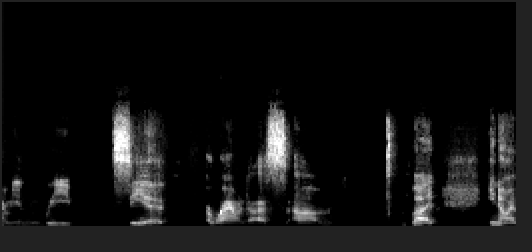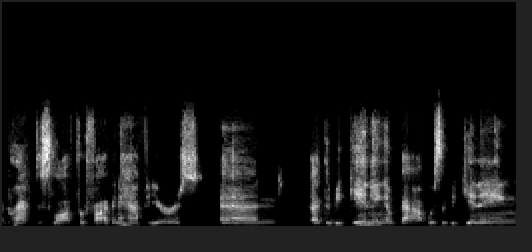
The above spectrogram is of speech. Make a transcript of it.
I mean, we see it around us. Um, but you know, I practiced law for five and a half years, and at the beginning of that was the beginning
